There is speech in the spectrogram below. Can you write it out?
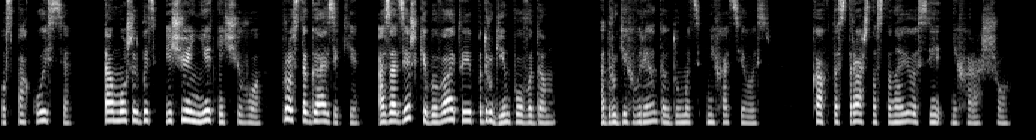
успокойся. Там, может быть, еще и нет ничего. Просто газики. А задержки бывают и по другим поводам». О других вариантах думать не хотелось. Как-то страшно становилось и нехорошо.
